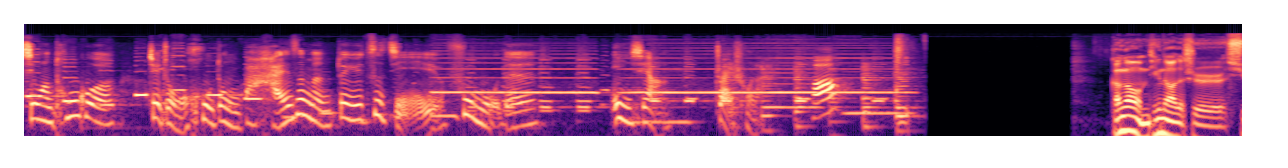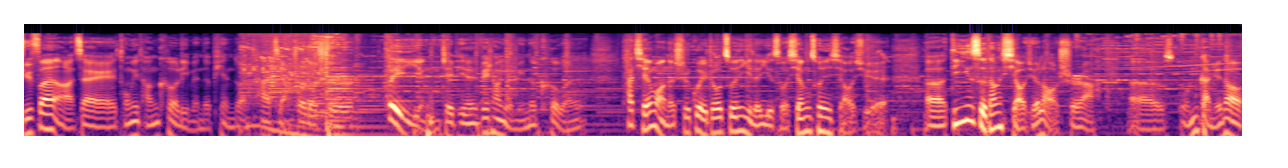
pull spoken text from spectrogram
希望通过这种互动，把孩子们对于自己父母的印象拽出来。好。刚刚我们听到的是徐帆啊，在同一堂课里面的片段，他讲述的是《背影》这篇非常有名的课文。他前往的是贵州遵义的一所乡村小学，呃，第一次当小学老师啊，呃，我们感觉到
